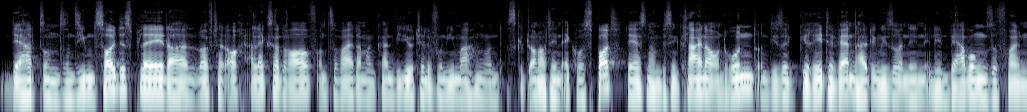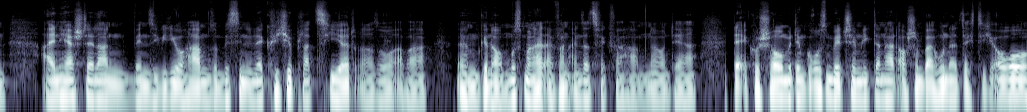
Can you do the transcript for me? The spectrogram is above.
Der hat so ein, so ein 7 Zoll Display, da läuft halt auch Alexa drauf und so weiter. Man kann Videotelefonie machen und es gibt auch noch den Echo Spot, der ist noch ein bisschen kleiner und rund und diese Geräte werden halt irgendwie so in den, in den Werbungen so von allen Herstellern, wenn sie Video haben, so ein bisschen in der Küche platziert oder so. Aber ähm, genau, muss man halt einfach einen Einsatzzweck für haben. Ne? Und der, der Echo Show mit dem großen Bildschirm liegt dann halt auch schon bei 160 Euro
